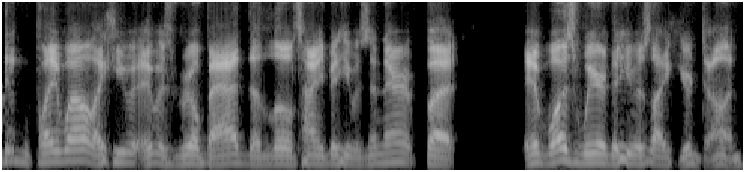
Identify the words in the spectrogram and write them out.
didn't play well. Like he, it was real bad the little tiny bit he was in there, but it was weird that he was like, "You're done."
